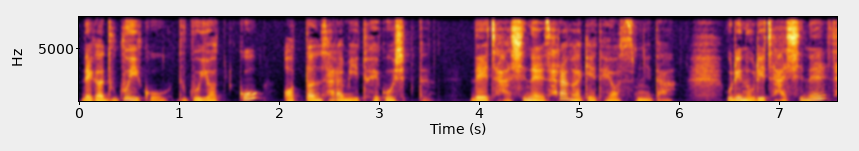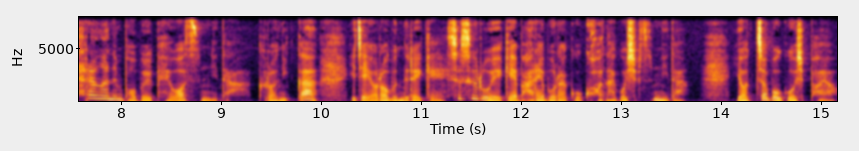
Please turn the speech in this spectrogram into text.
내가 누구이고 누구였고 어떤 사람이 되고 싶든 내 자신을 사랑하게 되었습니다. 우린 우리 자신을 사랑하는 법을 배웠습니다. 그러니까 이제 여러분들에게 스스로에게 말해보라고 권하고 싶습니다. 여쭤보고 싶어요.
